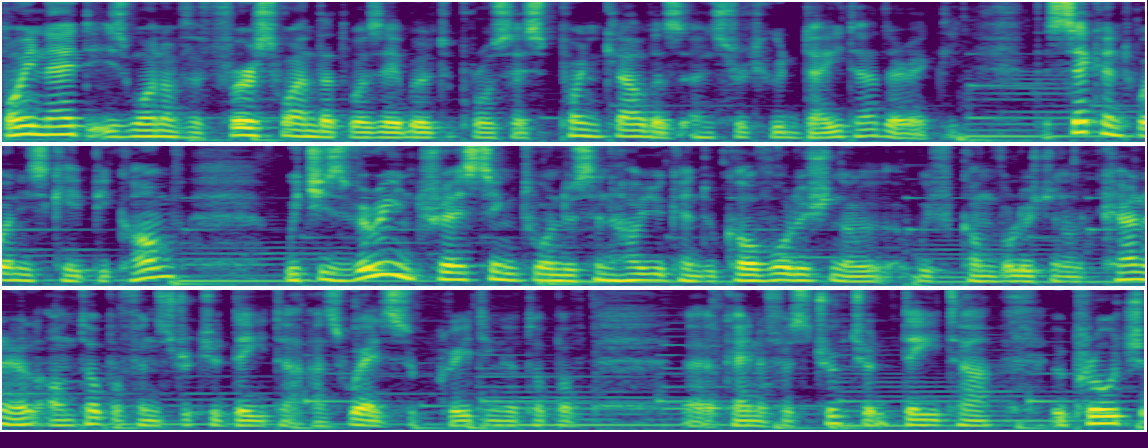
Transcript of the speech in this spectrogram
PointNet is one of the first one that was able to process point cloud as unstructured data directly. The second one is KPConv, which is very interesting to understand how you can do convolutional with convolutional kernel on top of unstructured data as well. So creating a top of uh, kind of a structured data approach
